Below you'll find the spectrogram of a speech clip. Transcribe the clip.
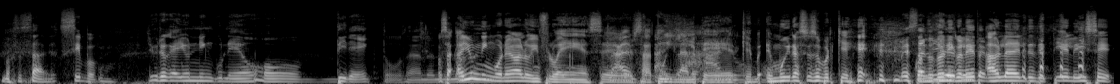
No se sabe. sí po. Yo creo que hay un ninguneo directo. O sea, no- O sea, no- hay un ninguneo a los influencers, Claro, a ay, Twitter, claro, que es- muy gracioso porque cuando Tony Colette habla del detective le dice,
